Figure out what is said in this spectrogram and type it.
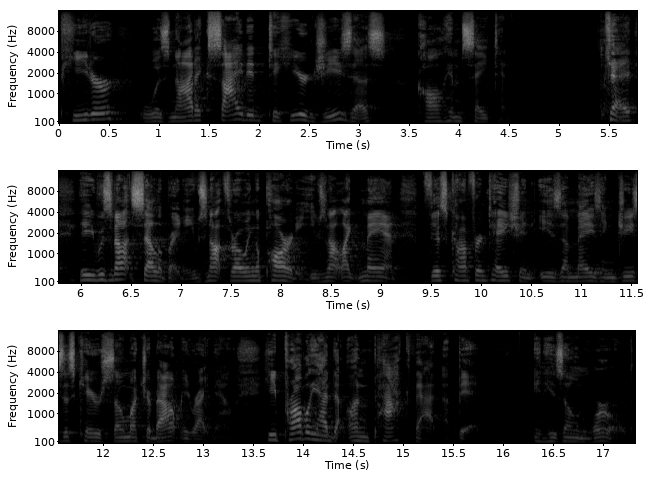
Peter was not excited to hear Jesus call him Satan. Okay? He was not celebrating. He was not throwing a party. He was not like, man, this confrontation is amazing. Jesus cares so much about me right now. He probably had to unpack that a bit in his own world.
